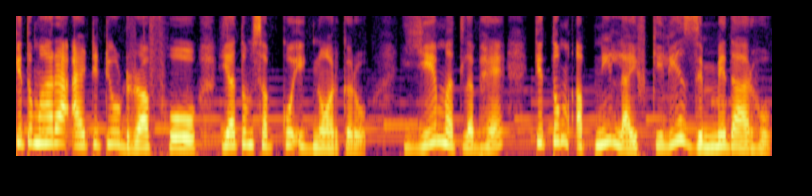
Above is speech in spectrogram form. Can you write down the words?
कि तुम्हारा एटीट्यूड रफ हो या तुम सबको इग्नोर करो। ये मतलब है कि तुम अपनी लाइफ के लिए जिम्मेदार हो।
